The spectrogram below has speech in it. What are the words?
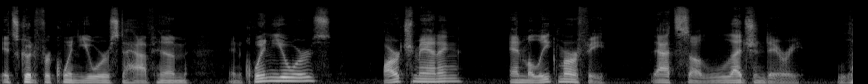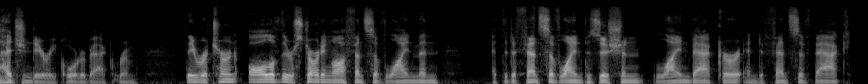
It's good for Quinn Ewers to have him. And Quinn Ewers, Arch Manning, and Maalik Murphy, that's a legendary, legendary quarterback room. They return all of their starting offensive linemen at the defensive line position, linebacker, and defensive back.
